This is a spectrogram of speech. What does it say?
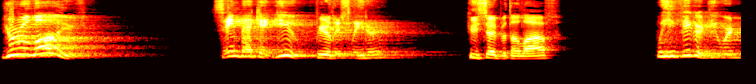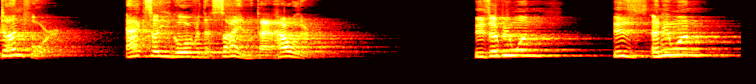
You're alive! Same back at you, fearless leader. He said with a laugh. We figured you were done for. Ax saw you go over the side with that howler. Is everyone. Is anyone?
